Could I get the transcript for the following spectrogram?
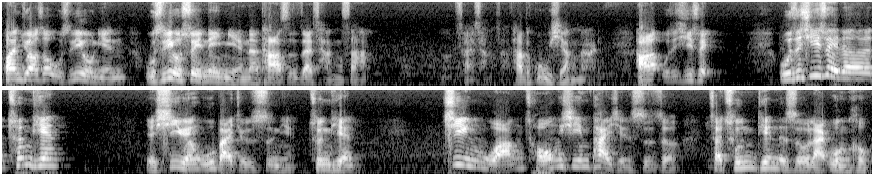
换句话说，五十六年，五十六岁那年呢，他是在长沙，在长沙，他的故乡那里。好了，五十七岁，五十七岁的春天，也西元五百九十四年春天，晋王重新派遣使者，在春天的时候来问候，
